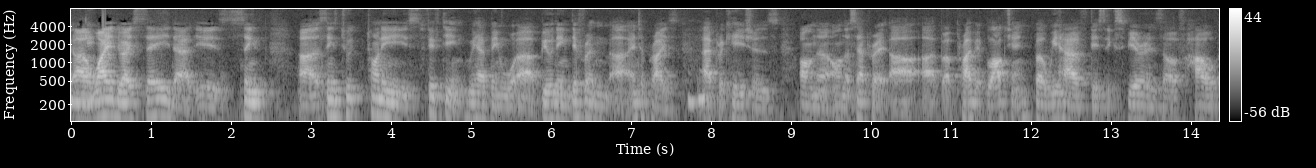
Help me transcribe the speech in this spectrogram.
Uh, Okay. why do I say that? Is since uh, since 2015 we have been uh, building different uh, enterprise applications on a, on a separate uh, uh, private blockchain, but we have this experience of how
